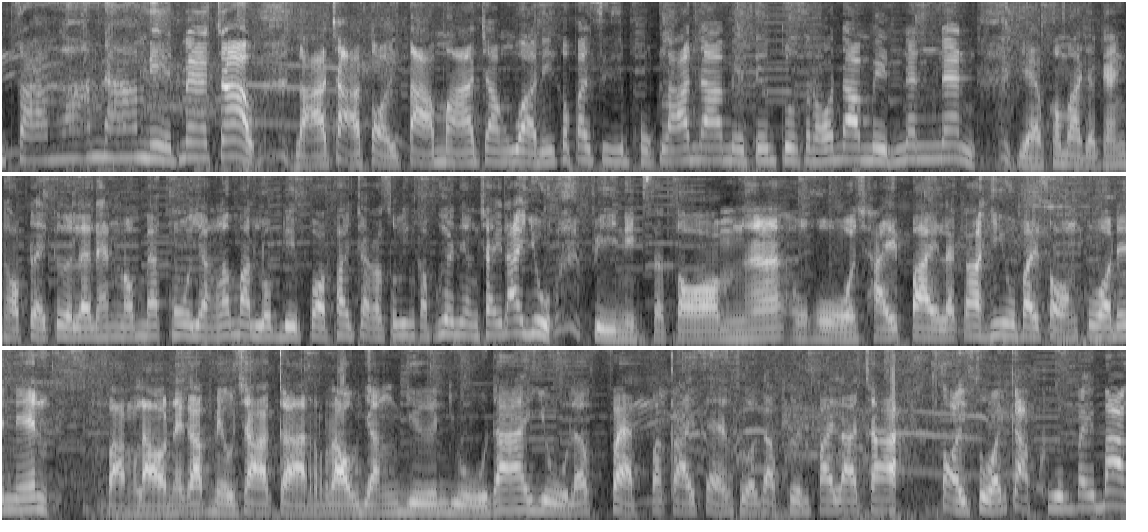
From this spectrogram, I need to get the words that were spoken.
73 ล้านดาเมจแม่เจ้าราชาต่อยตามมาจังหวะนี้ก็ไป 46 ล้านดาเมจเต็มตัวสะท้อนดาเมจแน่นๆแยบเข้ามาจากแทงท็อปไทเกอร์และแทงน็อปแบ็คโฮยังละมันลบดีปลอดภัยจากอัศวินกับเพื่อนยังใช้ได้อยู่ฟีนิกซ์สตอมนะฮะโอ้โห ใช้ไปแล้วก็ฮิ้วไป 2 ตัวเน้นๆฝั่งเรานะครับเมลชาอากาศเรายังยืนอยู่ได้อยู่แล้วแฟดประกายแสงสวนกลับคืนไปราชา ต่อยสวนกับคืนไปบ้าง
